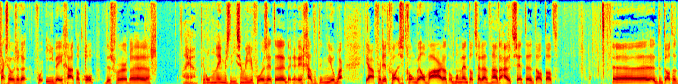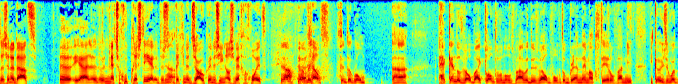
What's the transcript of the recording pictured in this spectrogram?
laat ik zo zeggen, voor eBay gaat dat op. Dus voor. Uh, nou ja, de ondernemers die zeg maar, hiervoor zitten, gaat het natuurlijk niet op. Maar ja, voor dit geval is het gewoon wel waar dat op het moment dat zij dat het uitzetten, dat, dat, uh, dat het dus inderdaad uh, ja, net zo goed presteerde. Dus dat je het zou kunnen zien als weggegooid ja, uh, geld. Ik vind ook wel. herken dat wel bij klanten van ons, waar we dus wel bijvoorbeeld op brandname adverteren of waar niet. Die keuze wordt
